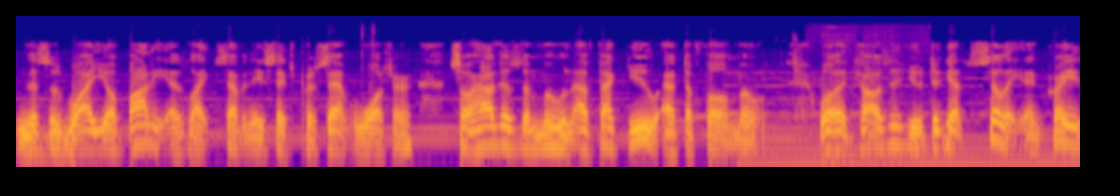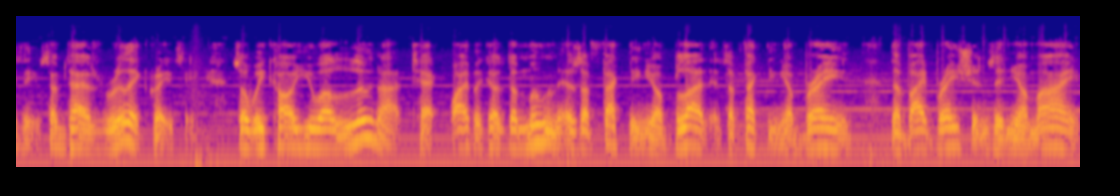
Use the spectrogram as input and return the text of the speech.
This is why your body is like 76% water. So how does the moon affect you at the full moon? Well, it causes you to get silly and crazy, sometimes really crazy. So we call you a lunatic. Why? Because the moon is affecting your blood. It's affecting your brain. The vibrations in your mind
